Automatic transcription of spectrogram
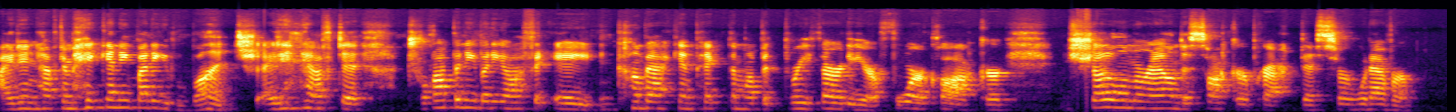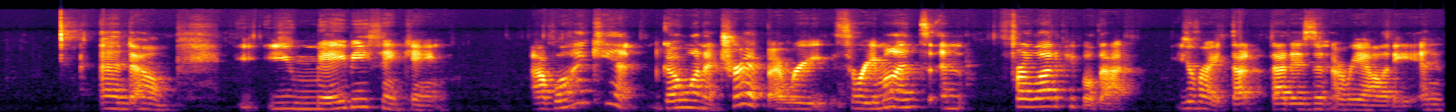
I didn't have to make anybody lunch. I didn't have to drop anybody off at eight and come back and pick them up at three thirty or four o'clock or shuttle them around to soccer practice or whatever. And um, you may be thinking, uh, well, I can't go on a trip every three months. And for a lot of people, that you're right that that isn't a reality and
